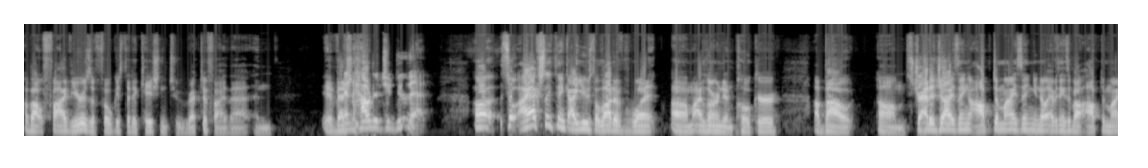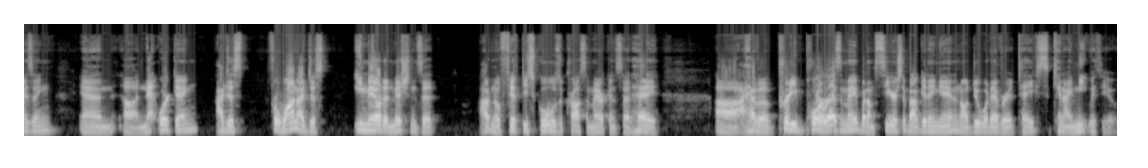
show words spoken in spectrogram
about five years of focused dedication to rectify that, and eventually. and how did you do that uh, so I actually think I used a lot of what um, I learned in poker about um, strategizing, optimizing. You know, everything's about optimizing and uh, networking. I just, for one, I just emailed admissions at I don't know 50 schools across America and said, "Hey, uh, I have a pretty poor resume, but I'm serious about getting in, and I'll do whatever it takes. Can I meet with you?"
